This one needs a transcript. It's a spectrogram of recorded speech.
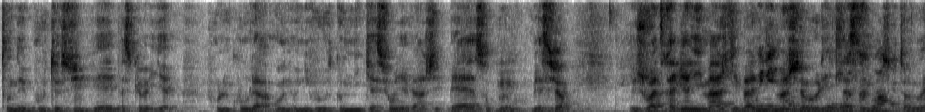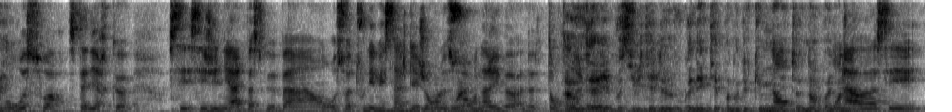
ton époux te suivait, parce que y a, pour le coup, là, au, niveau de communication, il y avait un GPS. On peut, mm. Bien sûr, je vois très bien l'image d'image oui, symbolique. On, reçoit, on reçoit. C'est-à-dire que c'est génial parce que ben on reçoit tous les messages des gens. Le soir on arrive à notre tente ah vous avez la possibilité de vous connecter pendant quelques minutes non pas on a c'est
